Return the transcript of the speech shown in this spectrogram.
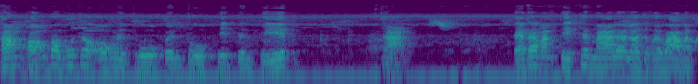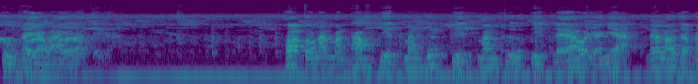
ธรรมของพระพุทธองค์เนี่ยถูกเป็นถูกผิดเป็นผิดนั่นแต่ถ้ามันผิดขึ้นมาแล้วเราจะไปว่ามันถูกได้อย่างไรล่ะเจ๊เพราะตรงนั้นมันทำผิดมันยึดผิดมันถือผิดแล้วอย่างเงี้ย แล้วเราจะไป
